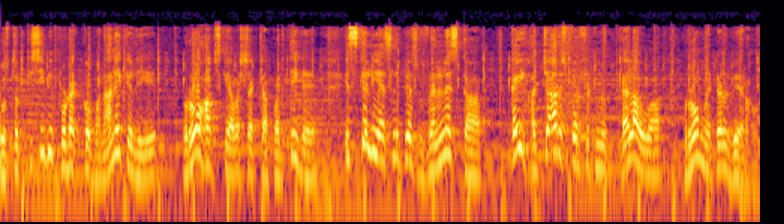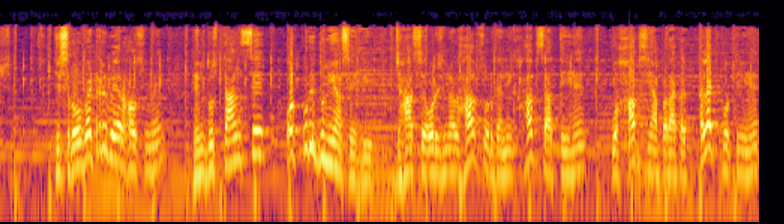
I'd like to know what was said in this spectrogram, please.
दोस्तों, किसी भी प्रोडक्ट को बनाने के लिए रो हब्स की आवश्यकता पड़ती है। इसके लिए एसलीपीएस वेलनेस का कई हज़ार स्क्वायर फीट में फैला हुआ रो मेटेरियल वेयर हाउस है। जिस रो मेटेरियल वेयर हाउस में हिंदुस्तान से और पूरी दुनिया से भी जहाँ से ओरिजिनल हब्स ऑर्गेनिक हब्स आती हैं, वो हब्स यहाँ पर आकर कलेक्ट होती हैं,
